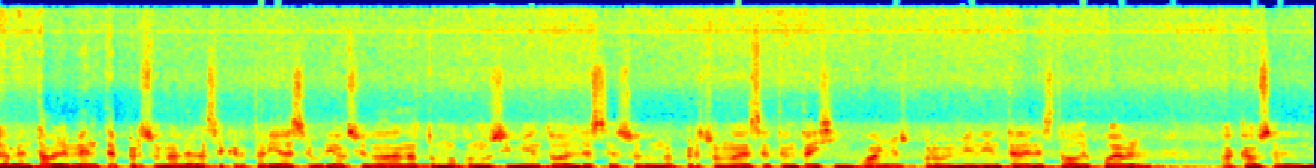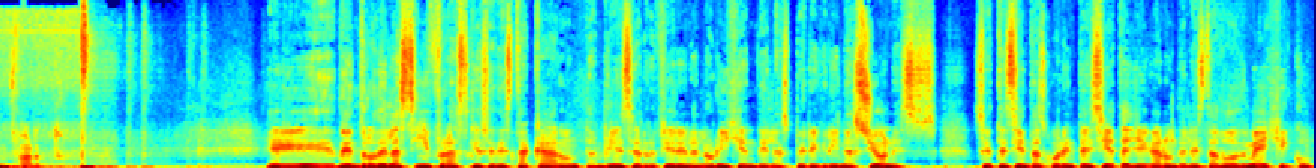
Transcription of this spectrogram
Lamentablemente, personal de la Secretaría de Seguridad Ciudadana tomó conocimiento del deceso de una persona de 75 años proveniente del estado de Puebla a causa de un infarto. Eh, dentro de las cifras que se destacaron, también se refieren al origen de las peregrinaciones. 747 llegaron del Estado de México,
